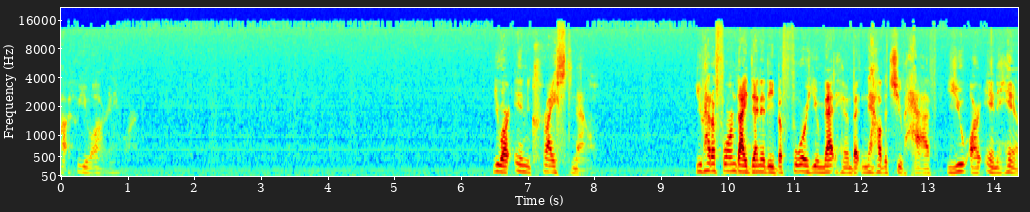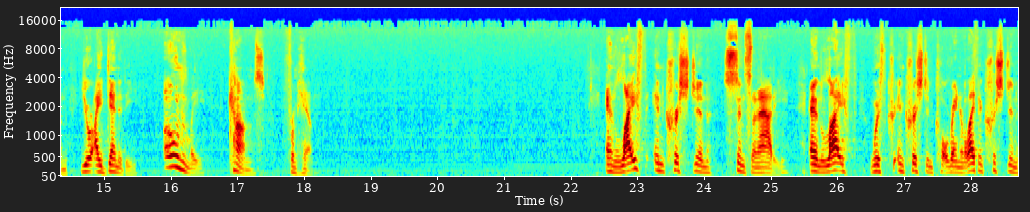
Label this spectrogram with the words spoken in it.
not who you are anymore. You are in Christ now. You had a formed identity before you met him, but now that you have, you are in him. Your identity only comes from him. And life in Christian Cincinnati, and life with, in Christian Colerain, life in Christian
